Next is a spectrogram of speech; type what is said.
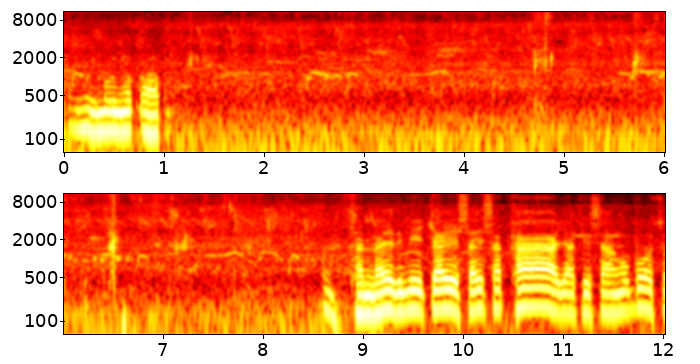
ต้องมีมูยกออกท่านใดที่มีใจใส่ศรัทธาอยากสิสร้างอุโบส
